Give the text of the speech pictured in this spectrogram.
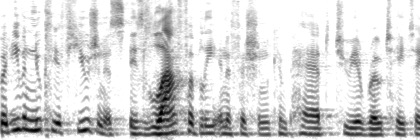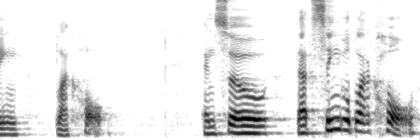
But even nuclear fusion is, is laughably inefficient compared to a rotating black hole. And so that single black hole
